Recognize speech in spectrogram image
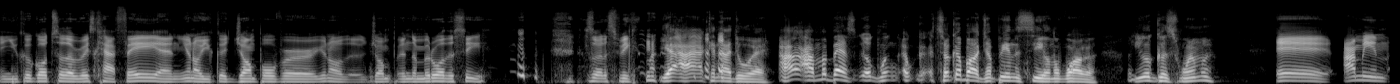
and you could go to the Rick's Cafe, and you know you could jump over, you know, jump in the middle of the sea, so to speak. Yeah, I, cannot do it. I, I'm a best. When, uh, talk about jumping in the sea on the water. Are you a good swimmer? Eh, I mean,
